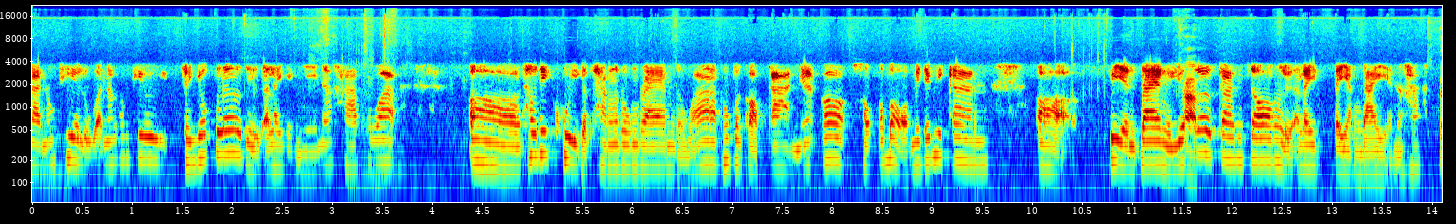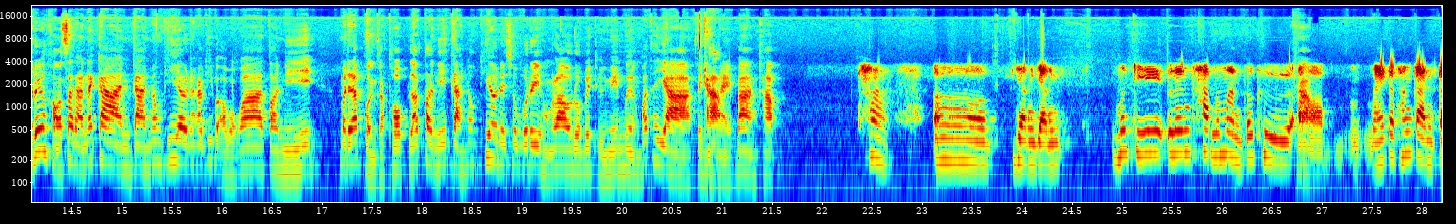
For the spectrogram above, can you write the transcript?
การท่องเที่ยวหรือว่านักท่องเที่ยวจะยกเลิกหรืออะไรอย่างนี้นะคะ เพราะว่าเอ่อเท่าที่คุยกับทางโรงแรมหรือว่าผู้ประกอบการเนี้ยก็เขาก็บอกว่าไม่ได้มีการ เอ่อเปลี่ยนแปลงหรือยคกรับเลิกการจองหรืออะไรแต่อย่างใดอะนะคะ เรื่องของสถานการณ์การท่องเที่ยวนะครับที่บอกว่าตอนนี้ไม่ได้รับผลกระทบ แล้วตอนนี้การท่องเที่ยวในชลบุรีของเรารวมไปถึงในเมืองพัทยาเป็นยังไงบ้างครับ ค่ะเอ่ออย่างอย่างเมื่อกี้เรื่องคราบน้ำมันก็คือครัเอ่บอแม้กระทั่งการก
